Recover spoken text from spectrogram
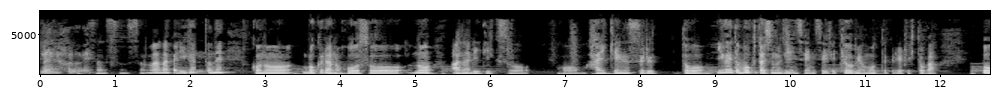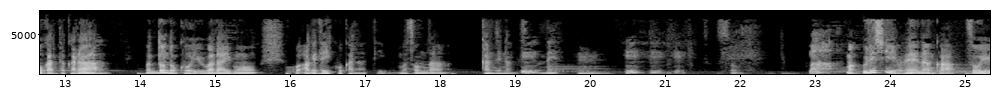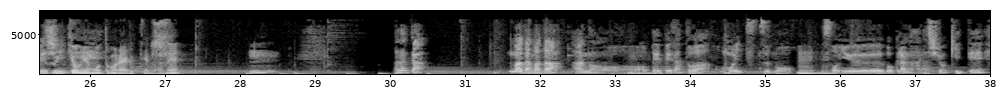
うん。なるほどね。そうそうそう。まあなんか意外とね、この僕らの放送のアナリティクスをこう拝見すると、意外と僕たちの人生について興味を持ってくれる人が多かったから、まあ、どんどんこういう話題もこう上げていこうかなっていう、まあそんな感じなんですけどね。うん。うん、うん、うん。そう。まあ、まあ嬉しいよね。なんか、そういうふうに興味を持ってもらえるっていうのはね。うん。まあ、なんか、まだまだ、あのーうんペーペーだとは思いつつも、うん。そういう僕らの話を聞いて、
